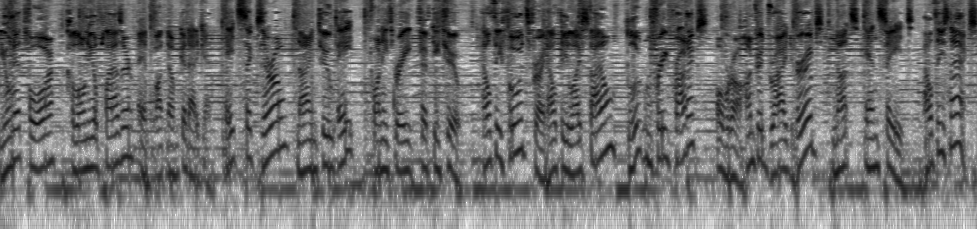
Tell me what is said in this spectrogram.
Unit 4, Colonial Plaza in Putnam, Connecticut. 860-928-2352. Healthy foods for a healthy lifestyle, gluten-free products, over 100 dried herbs, nuts, and seeds. Healthy snacks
